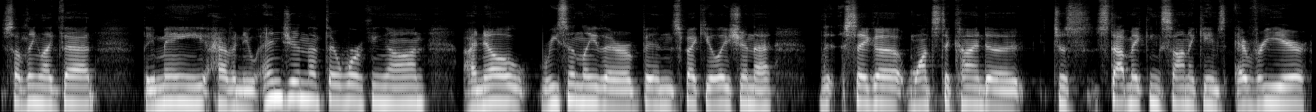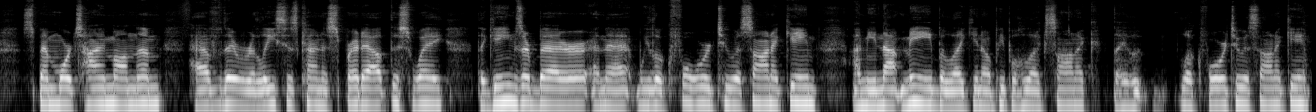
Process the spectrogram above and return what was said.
something like that. They may have a new engine that they're working on. I know recently there have been speculation that Sega wants to kind of just stop making Sonic games every year, spend more time on them, have their releases kind of spread out this way. The games are better, and that we look forward to a Sonic game. I mean, not me, but like, you know, people who like Sonic, they look forward to a Sonic game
